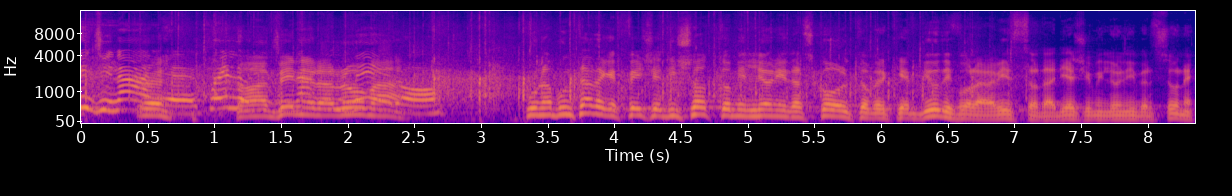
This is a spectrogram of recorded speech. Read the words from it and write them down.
Originale, quello Eh, No, originale, vennero a Roma. vero. Fu una puntata che fece 18 milioni d'ascolto perché Beautiful era visto da 10 milioni di persone,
